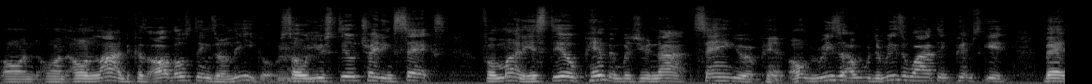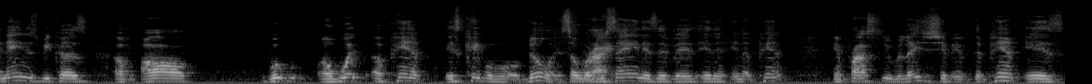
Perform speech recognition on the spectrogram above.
on on online, because all those things are legal. So you're still trading sex for money. It's still pimping, but you're not saying you're a pimp. Only reason the reason why I think pimps get bad names is because of all what, what a pimp is capable of doing. So what I'm saying is, if it, in, a, in a pimp and prostitute relationship, if the pimp is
